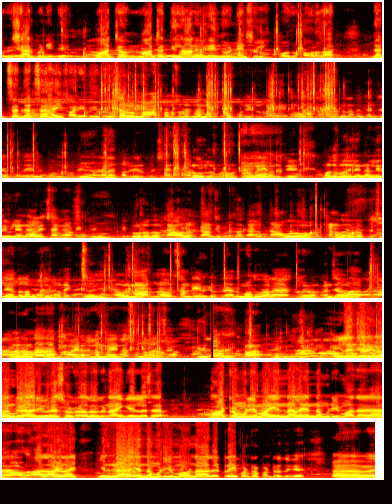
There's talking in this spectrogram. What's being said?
ஒரு ஷேர் பண்ணிட்டு மாற்றம் மாற்றத்தில் நானும் இணைந்து கொண்டேன்னு சொல்லி போதும். அவ்வளோதான் that's that's hi for everybody sir ஒரு மாற்றம் சொல்லிட்டு நம்ம ஒர்க் பண்ணிட்டு இருக்கோம். அப்புறம் வந்து தமிழ்நாட்டில் அந்த கஞ்சா போதை அந்த மது போதை அதனால பல்வேறு பிரச்சனை. கரூர்ல கூட ஒரு பெண்மணி வந்துட்டு மது போதையில நள்ளிரவில் என்ன அழைச்சாங்க அப்படின்ட்டு. இப்போ கூட ஒரு காவலர் காஞ்சிபுரத்தில் தாக்கப்பட்டார் அவரும் அவர் கணவரோட பிரச்சனையா இருந்தாலும் மது போதை. அவர் நார்மலா ஒரு சண்டை இருக்கிறது. அந்த மதுவால இல்ல ஒரு கஞ்சாவால ஒரு வந்து அது அதிகமாயிடுது. நம்ம என்ன சொல்ல வரோம் சார்? இது இளைஞர்கள் வந்து அறிவுரை சொல்ற அளவுக்கு நான் இங்க இல்லை சார். மாற்றம் மூலியமா என்னால என்ன முடியுமோ அதை அது அதை நான் என்னால என்ன முடியுமோ நான் அதை ட்ரை பண்ற பண்றதுக்கு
